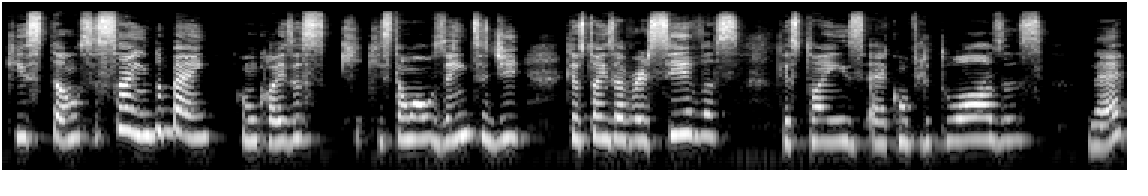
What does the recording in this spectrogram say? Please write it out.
que estão se saindo bem, com coisas que, que estão ausentes de questões aversivas, questões é, conflituosas né?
